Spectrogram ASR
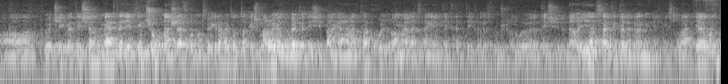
a költségvetésen, mert egyébként sok más reformot végrehajtottak, és már olyan növekedési pályán álltak, hogy amellett megengedhették az egy kulcsos adó. De ha ilyen feltételek lennének, mint Szlovákiában,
